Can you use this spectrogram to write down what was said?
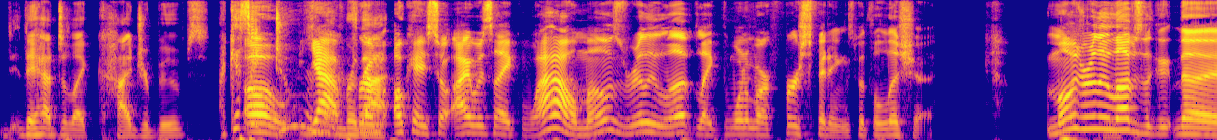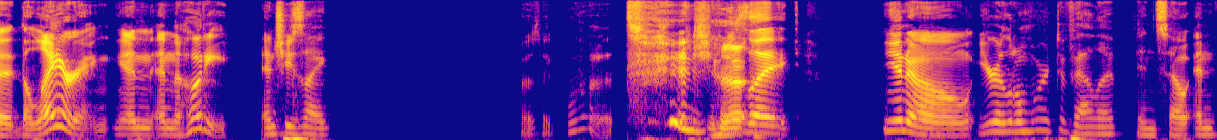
they had to like hide your boobs. I guess I do oh remember yeah. From that. okay, so I was like, wow, Moze really loved like one of our first fittings with Alicia. Moze really loves the the the layering and and the hoodie, and she's like, I was like, what? and she was like. You know, you're a little more developed, and so, and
